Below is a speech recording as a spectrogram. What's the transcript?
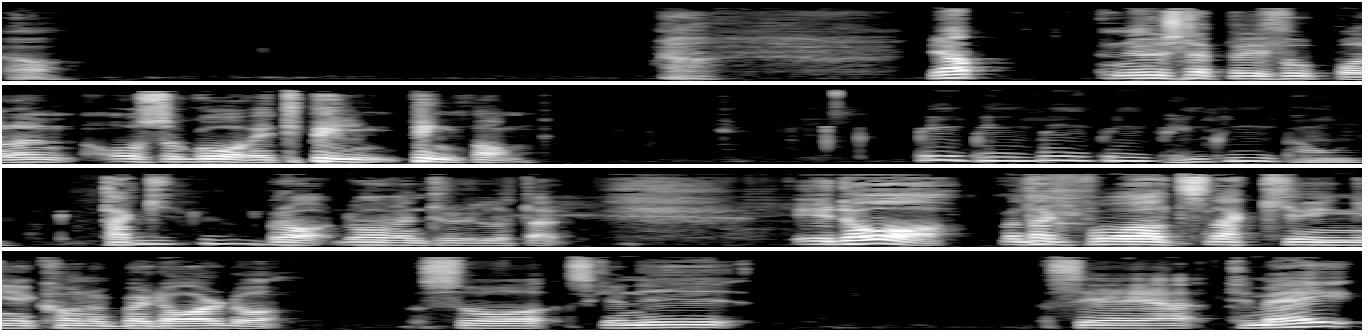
Ja. Ja, nu släpper vi fotbollen och så går vi till ping- pingpong. Ping, ping, ping, ping, ping, ping, pong. Tack. Bra, då har vi en trudelutt där. Idag, med tanke på allt snack kring Conor Bedard då, så ska ni säga till mig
